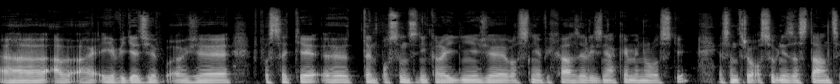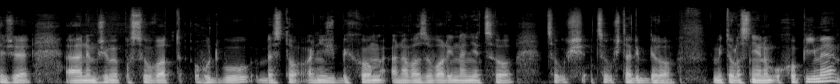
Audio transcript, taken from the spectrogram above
a, a je vidět, že, že v podstatě e, ten posun vznikal jedině, že vlastně vycházeli z nějaké minulosti. Já jsem třeba osobně zastánce, že e, nemůžeme posouvat hudbu bez toho, aniž bychom navazovali na něco, co už, co už tady bylo. My to vlastně jenom uchopíme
